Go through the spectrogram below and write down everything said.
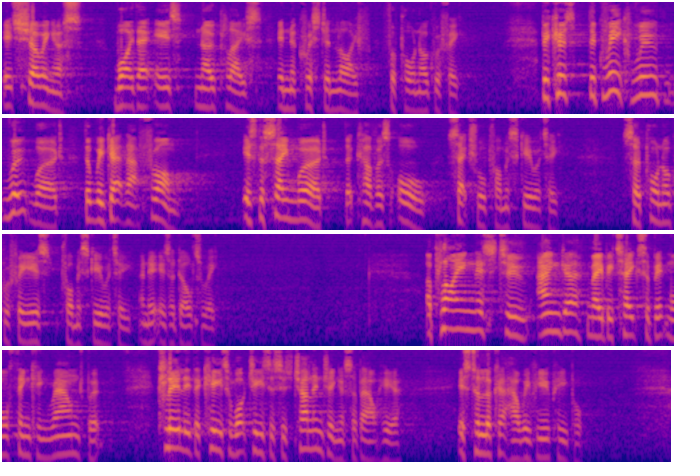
it's showing us why there is no place in the Christian life for pornography. Because the Greek root, root word that we get that from is the same word that covers all sexual promiscuity. So pornography is promiscuity and it is adultery. Applying this to anger maybe takes a bit more thinking round, but clearly the key to what Jesus is challenging us about here is to look at how we view people.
